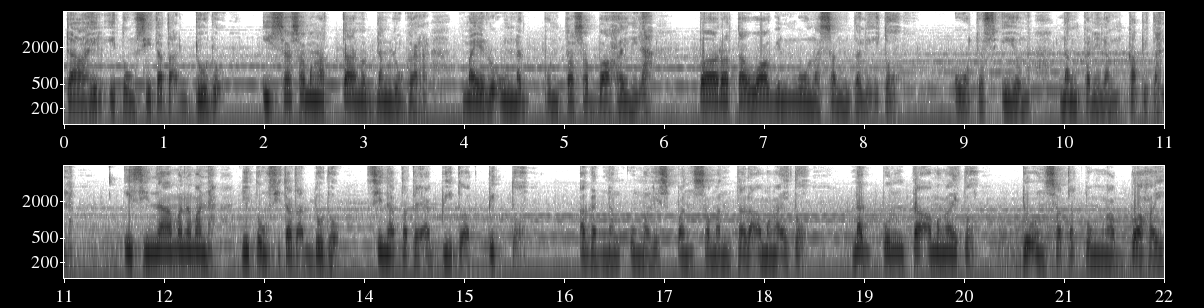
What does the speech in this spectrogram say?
dahil itong si Tata Dudo, isa sa mga tanod ng lugar, mayroong nagpunta sa bahay nila para tawagin muna sandali ito. Utos iyon ng kanilang kapitan. Isinama naman nitong si Tata Dudo, sina Abito at Pikto. Agad nang umalis pansamantala ang mga ito. Nagpunta ang mga ito doon sa tatlong mga bahay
